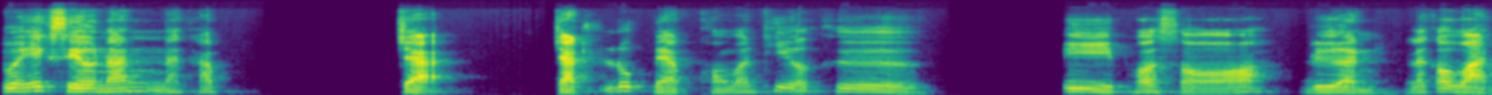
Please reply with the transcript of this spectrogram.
ตัว Excel นั้นนะครับ จะจัดรูปแบบของวันที่ก็คือ ปี พศ เดือน แล้วก็วัน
